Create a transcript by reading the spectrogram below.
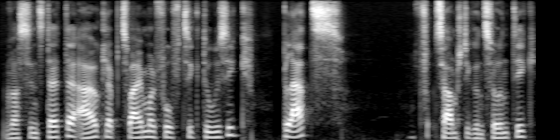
was sind es dort? Auch, glaube zweimal 50'000 Plätze. Samstag und Sonntag.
